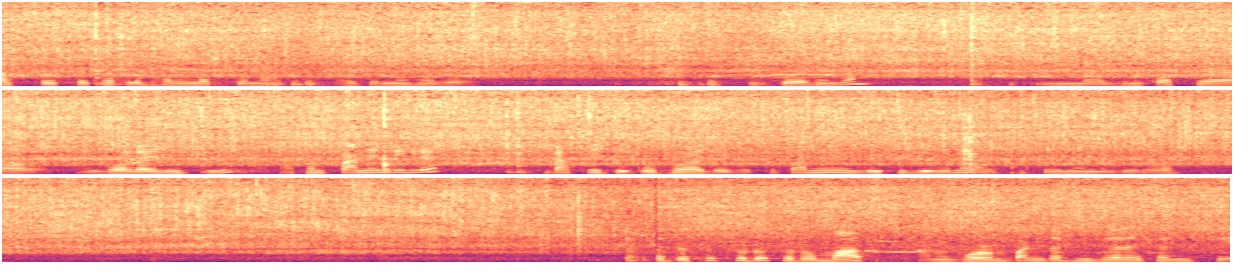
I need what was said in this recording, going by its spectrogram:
আস্তে আস্তে থাকলে ভালো লাগতো না ওই জন্য হবে। ঠিক করে নিলাম। একদম কষা গলায় নিচ্ছি এখন পানি দিলে বাকিটুকু হয়ে যাবে। তো পানি বেশি দেবো না, অল্প পরিমাণে দেবো। ছোটো ছোটো মাছ আমি গরম পানিটা ভিজে রেখে দিচ্ছি।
